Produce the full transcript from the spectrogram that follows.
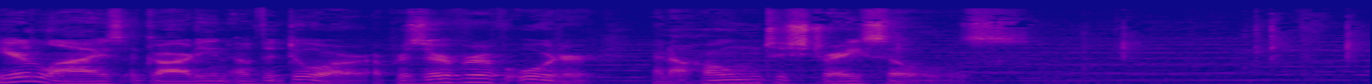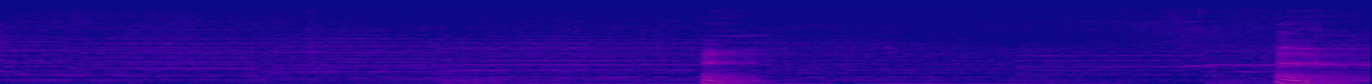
Here lies a guardian of the door, a preserver of order, and a home to stray souls. Hmm. Hmm.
